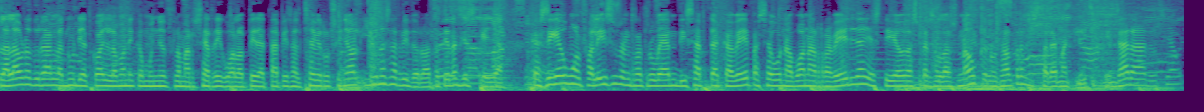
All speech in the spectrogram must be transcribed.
la Laura Duran, la Núria Coll, la Mònica Muñoz, la Mercè Rigual, el Pere Tàpies, el Xavi Rossinyol i una servidora, la Tatiana Cisquella. Que sigueu molt feliços, ens retrobem dissabte que ve, passeu una bona rebella i estigueu desperts a les 9, que nosaltres estarem aquí. Fins ara, adéu-siau.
